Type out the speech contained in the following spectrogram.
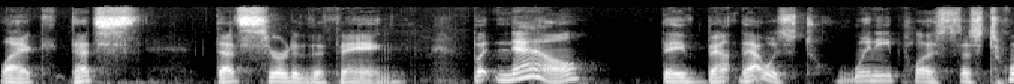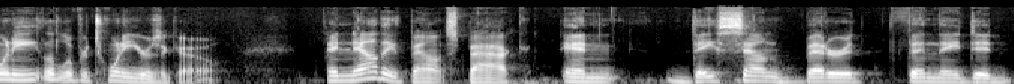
Like that's that's sort of the thing. But now they've bou- that was 20 plus that's 20 a little over 20 years ago. And now they've bounced back and they sound better than they did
